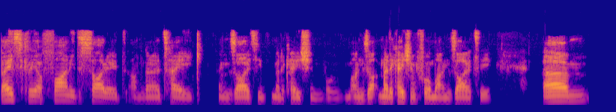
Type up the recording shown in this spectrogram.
basically, I've finally decided I'm going to take anxiety medication or medication for my anxiety. Um,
